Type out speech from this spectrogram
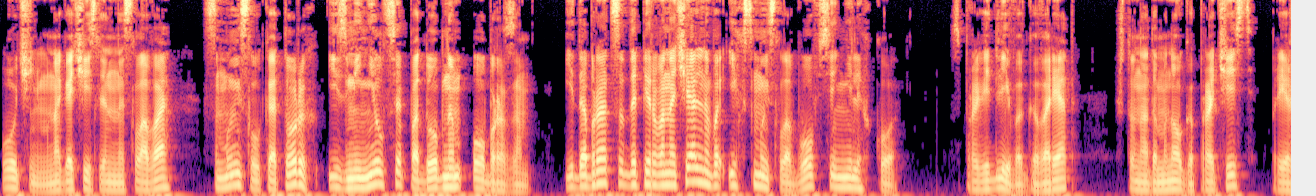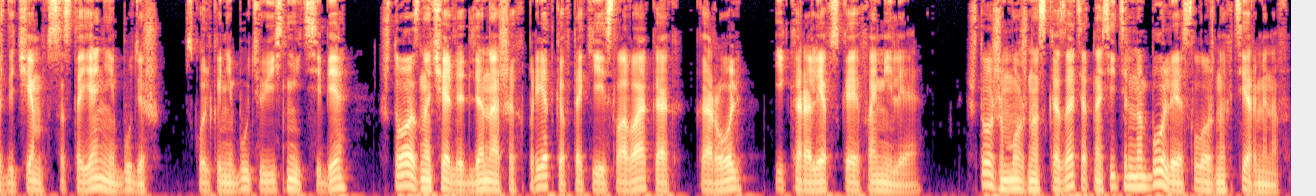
Очень многочисленны слова, смысл которых изменился подобным образом, и добраться до первоначального их смысла вовсе нелегко. Справедливо говорят, что надо много прочесть, прежде чем в состоянии будешь сколько-нибудь уяснить себе, что означали для наших предков такие слова, как «король», и королевская фамилия. Что же можно сказать относительно более сложных терминов?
